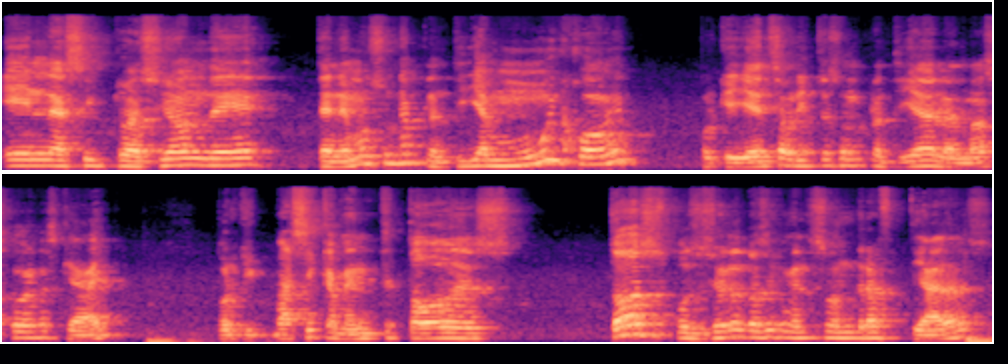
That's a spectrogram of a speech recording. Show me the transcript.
en la situación de tenemos una plantilla muy joven, porque Jets ahorita es una plantilla de las más jóvenes que hay, porque básicamente todo es, todas sus posiciones básicamente son drafteadas,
